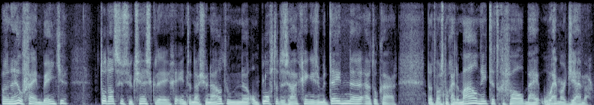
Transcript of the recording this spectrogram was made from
was een heel fijn beentje. Totdat ze succes kregen, internationaal. Toen uh, ontplofte de zaak, gingen ze meteen uh, uit elkaar. Dat was nog helemaal niet het geval bij Whammer Jammer.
